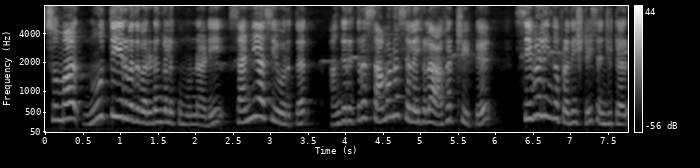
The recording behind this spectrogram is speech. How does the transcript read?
சுமார் நூற்றி இருபது வருடங்களுக்கு முன்னாடி சன்னியாசி ஒருத்தர் அங்கே இருக்கிற சமண சிலைகளை அகற்றிட்டு சிவலிங்க பிரதிஷ்டை செஞ்சுட்டார்.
